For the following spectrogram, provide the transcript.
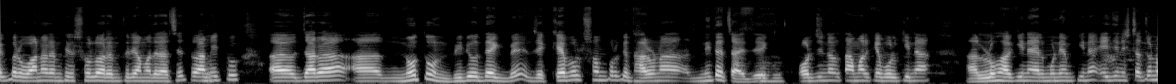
একবার ওয়ান আর এম থেকে ষোলো আর এম থ্রি আমাদের আছে। তো আমি একটু যারা নতুন ভিডিও দেখবে যে কেবল সম্পর্কে ধারণা নিতে চায় যে। অরিজিনাল তামার কেবল কিনা লোহা কিনা অ্যালুমিনিয়াম কিনা এই জিনিসটার জন্য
